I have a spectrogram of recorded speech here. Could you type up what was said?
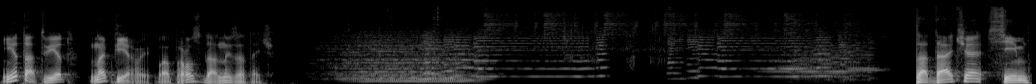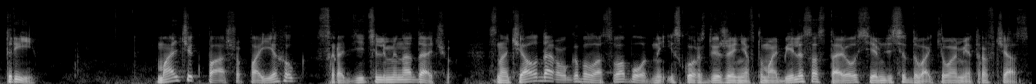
И это ответ на первый вопрос данной задачи. Задача 7.3. Мальчик Паша поехал с родителями на дачу. Сначала дорога была свободной, и скорость движения автомобиля составила 72 км в час.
